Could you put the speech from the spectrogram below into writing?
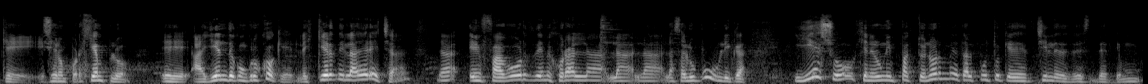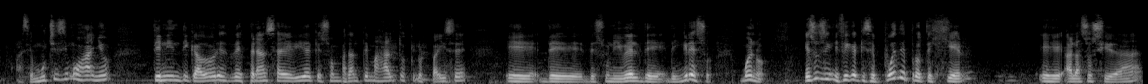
que hicieron, por ejemplo, eh, Allende con Cruz Coque, la izquierda y la derecha, en favor de mejorar la, la salud pública. Y eso generó un impacto enorme de tal punto que Chile desde, hace muchísimos años tiene indicadores de esperanza de vida que son bastante más altos que los países eh, de, su nivel de, ingreso. Bueno, eso significa que se puede proteger eh, a la sociedad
